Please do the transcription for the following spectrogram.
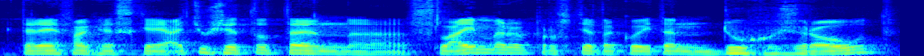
který je fakt hezký. Ať už je to ten eh, Slimer, prostě takový ten duch žrout,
